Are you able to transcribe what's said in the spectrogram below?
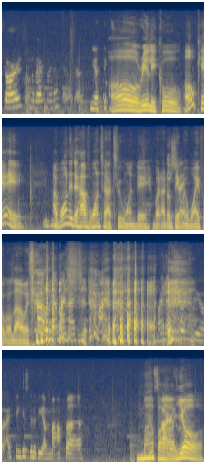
Stars on the back of my neck. I. Yeah. I think so. Oh, really cool. Okay. Mhm. I wanted to have one tattoo one day, but I don't think should. my wife will allow it. Oh, never mind. Never mind. My next tattoo, I think, is gonna be a mappa. Mapa, Inspired. yo.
